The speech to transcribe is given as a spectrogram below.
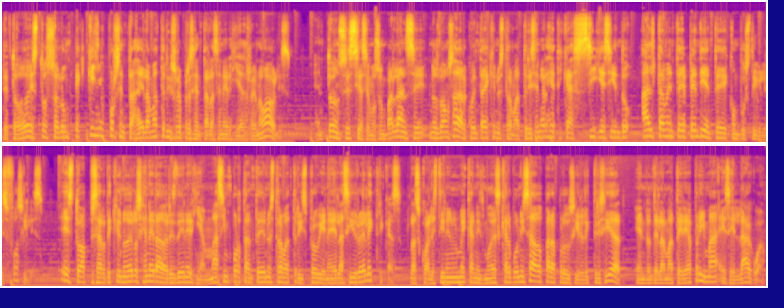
De todo esto, solo un pequeño porcentaje de la matriz representa las energías renovables. Entonces, si hacemos un balance, nos vamos a dar cuenta de que nuestra matriz energética sigue siendo altamente dependiente de combustibles fósiles. Esto a pesar de que uno de los generadores de energía más importante de nuestra matriz proviene de las hidroeléctricas, las cuales tienen un mecanismo descarbonizado para producir electricidad, en donde la materia prima es el agua.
